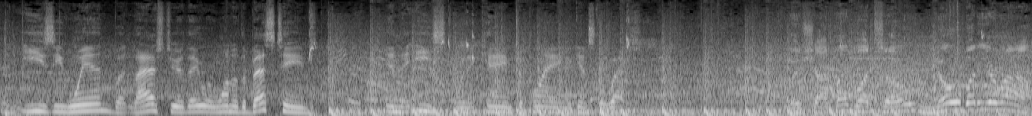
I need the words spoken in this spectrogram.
An easy win, but last year they were one of the best teams in the East when it came to playing against the West. The shot by Bledsoe. Nobody around.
